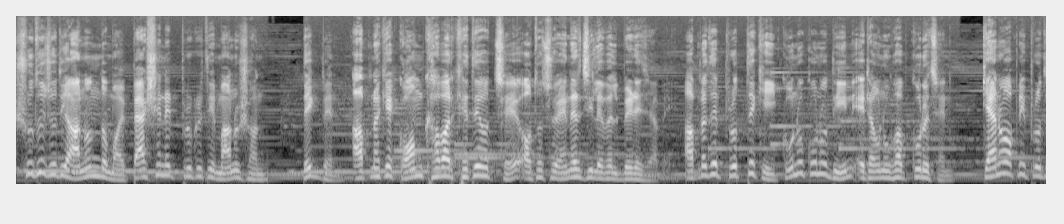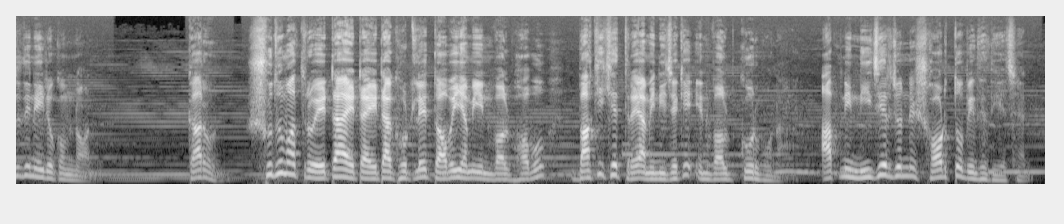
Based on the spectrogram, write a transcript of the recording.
শুধু যদি আনন্দময় প্যাশনেট প্রকৃতির মানুষ হন, দেখবেন আপনাকে কম খাবার খেতে হচ্ছে, অথচ এনার্জি লেভেল বেড়ে যাবে। আপনাদের প্রত্যেকেই কোনো কোনো দিন এটা অনুভব করেছেন, কেন আপনি প্রতিদিন এইরকম নন? কারণ, শুধুমাত্র এটা এটা এটা ঘটলে তবেই আমি ইনভলভ হব, বাকি ক্ষেত্রে আমি নিজেকে ইনভলভ করব না। আপনি নিজের জন্য শর্ত বেঁধে দিয়েছেন।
